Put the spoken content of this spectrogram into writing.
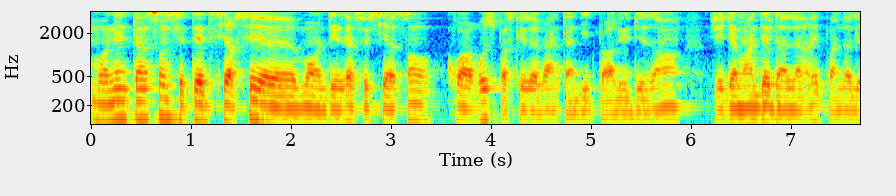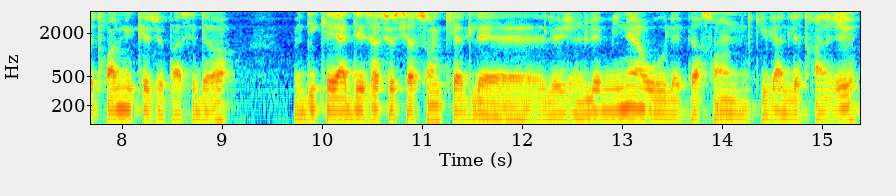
Mon intention, c'était de chercher euh, bon, des associations Croix-Rouge parce que j'avais entendu parler deux ans. Je demandais dans l'arrêt pendant les trois nuits que je passais dehors. me dit qu'il y a des associations qui aident les, les, mineurs ou les personnes qui viennent de l'étranger.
